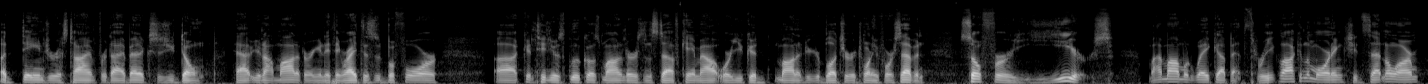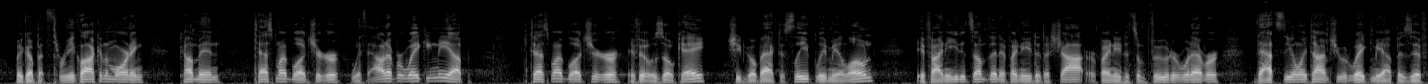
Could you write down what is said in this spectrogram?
a dangerous time for diabetics because you don't have you're not monitoring anything, right? This is before uh, continuous glucose monitors and stuff came out where you could monitor your blood sugar 24/7. So for years, my mom would wake up at three o'clock in the morning. She'd set an alarm, wake up at three o'clock in the morning, come in, test my blood sugar without ever waking me up test my blood sugar. If it was okay, she'd go back to sleep, leave me alone. If I needed something, if I needed a shot or if I needed some food or whatever, that's the only time she would wake me up. Is if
